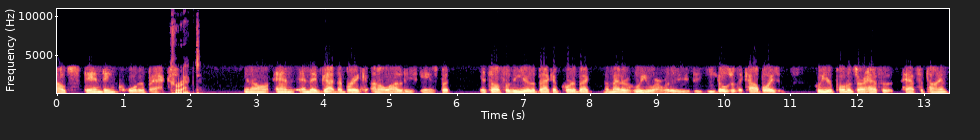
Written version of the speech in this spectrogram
outstanding quarterbacks. Correct. You know, and and they've gotten a break on a lot of these games, but it's also the year of the backup quarterback. No matter who you are, whether you're the Eagles or the Cowboys, who your opponents are half the half the time.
